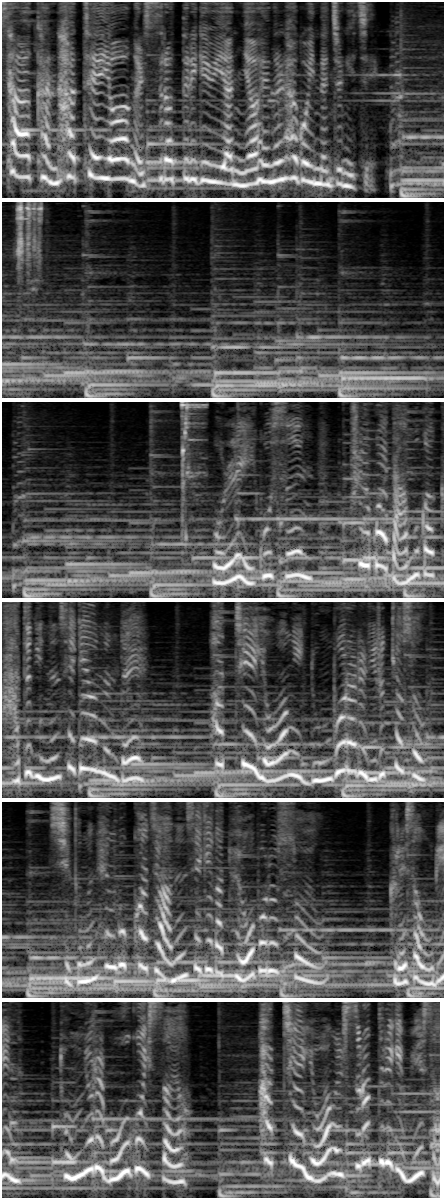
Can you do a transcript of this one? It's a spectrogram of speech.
사악한 하트의 여왕을 쓰러뜨리기 위한 여행을 하고 있는 중이지. 원래 이곳은 풀과 나무가 가득 있는 세계였는데 하트의 여왕이 눈보라를 일으켜서 지금은 행복하지 않은 세계가 되어버렸어요. 그래서 우린 동료를 모으고 있어요. 하트의 여왕을 쓰러뜨리기 위해서.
